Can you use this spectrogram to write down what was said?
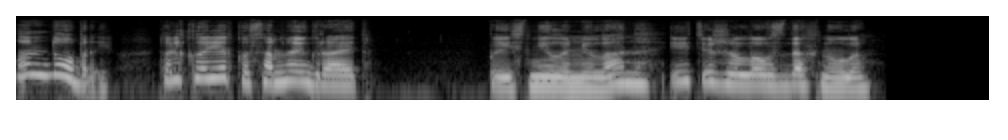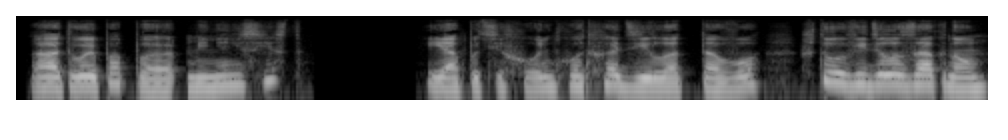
Он добрый, только редко со мной играет», — пояснила Милана и тяжело вздохнула. «А твой папа меня не съест?» Я потихоньку отходила от того, что увидела за окном.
